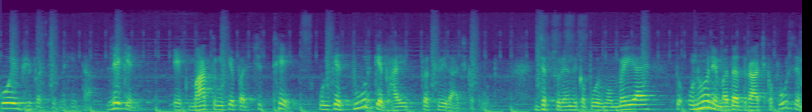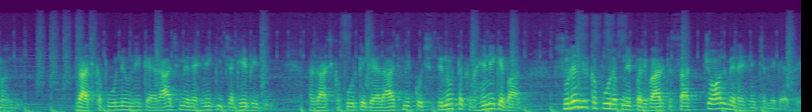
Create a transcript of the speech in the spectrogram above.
कोई भी परिचित नहीं था। लेकिन एकमात्र उनके परिचित थे उनके दूर के भाई पृथ्वीराज कपूर। जब सुरेंद्र कपूर मुंबई आए तो उन्होंने मदद राज कपूर से मांगी। राज कपूर ने उन्हें गैराज में रहने की जगह भी दी। राज कपूर के गैराज में कुछ दिनों तक रहने के बाद सुरेंद्र कपूर अपने परिवार के साथ चौल में रहने चले गए थे।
